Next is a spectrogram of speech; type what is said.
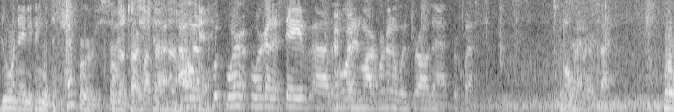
doing anything with the temporary sign. We're gonna talk about that now. I'm Okay. gonna- We're, we're gonna save, uh, the board and Mark, we're gonna withdraw that request. for the temporary sign. Well,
